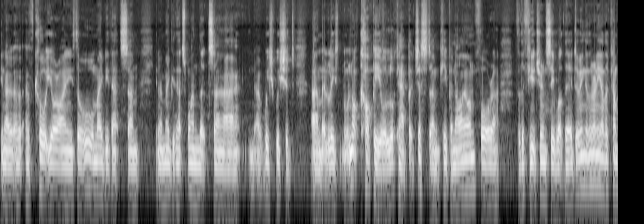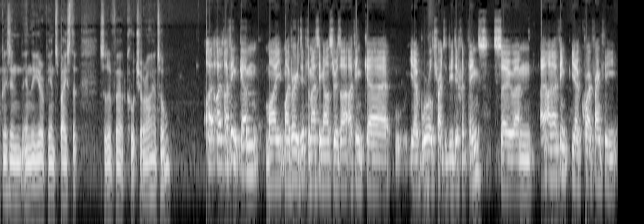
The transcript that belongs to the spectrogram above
you know have caught your eye and you thought, oh, maybe that's um, you know maybe that's one that uh, you know we we should um, at least not copy or look at, but just um, keep an eye on for uh, for the future and see what they're doing. Are there any other companies in in the European space that sort of uh, caught your eye at all? I, I think um, my my very diplomatic answer is I, I think uh, know we're all trying to do different things. So um, and I think you know quite frankly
